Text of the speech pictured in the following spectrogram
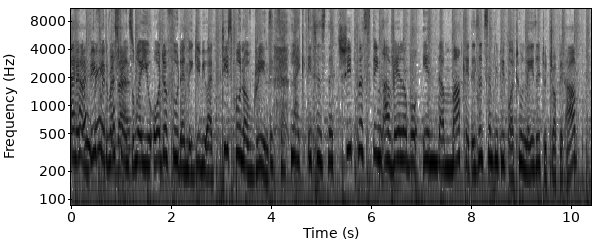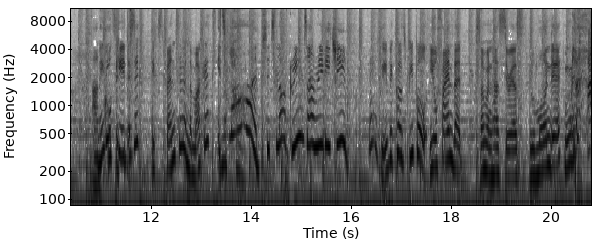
I have beef with restaurants where you order food and they give you a teaspoon of greens. Like it is the cheapest thing available in the market. Is it simply people are too lazy to chop it up and Maybe cook it's, it expensive in the market? It's not sure. not. It's not. Greens are really cheap. Maybe because people, you'll find that someone has serious lumonde,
